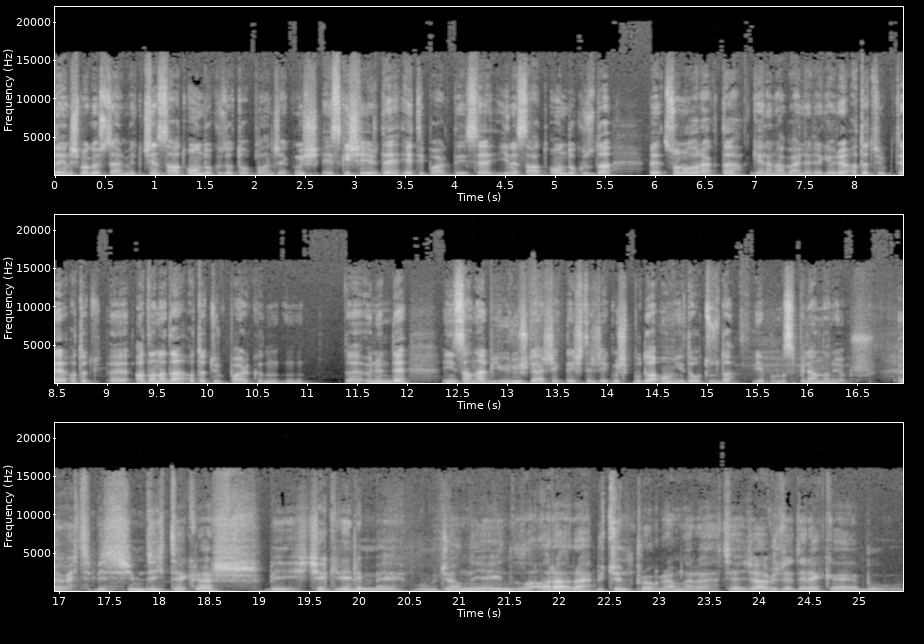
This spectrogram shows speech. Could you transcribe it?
dayanışma göstermek için saat 19'da toplanacakmış. Eskişehir'de Eti Park'ta ise yine saat 19'da ve son olarak da gelen haberlere göre Atatürk'te, Atat e, Adana'da Atatürk Parkı'nın e, önünde insanlar bir yürüyüş gerçekleştirecekmiş. Bu da 17.30'da yapılması planlanıyormuş. Evet biz şimdi tekrar bir çekilelim. E, bu canlı yayın ara ara bütün programlara tecavüz ederek e, bu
